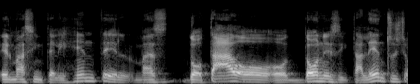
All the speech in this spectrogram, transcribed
el más inteligente, el más dotado o, dones y talentos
